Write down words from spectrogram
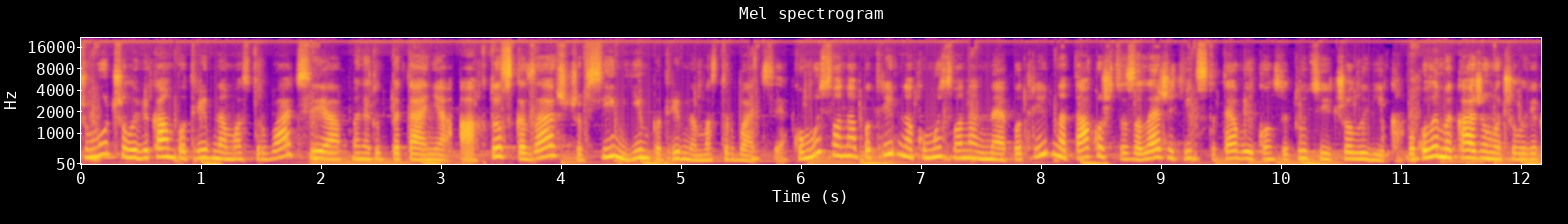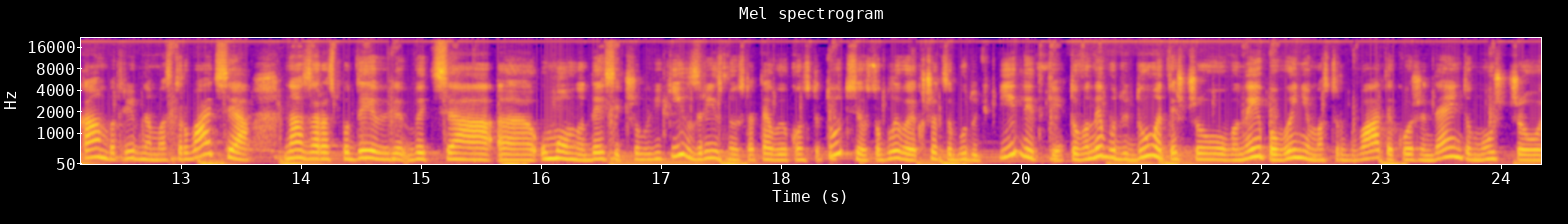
Чому чоловікам потрібна мастурбація? У мене тут питання: а хто сказав, що всім їм потрібна мастурбація? Комусь вона потрібна, комусь вона не потрібна. Також це залежить від статевої конституції чоловіка. Бо коли ми кажемо, чоловікам потрібна мастурбація, нас зараз подивиться е, умовно 10 чоловіків з різною статевою конституцією, особливо якщо це будуть підлітки, то вони будуть думати, що вони повинні мастурбувати кожен день, тому що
